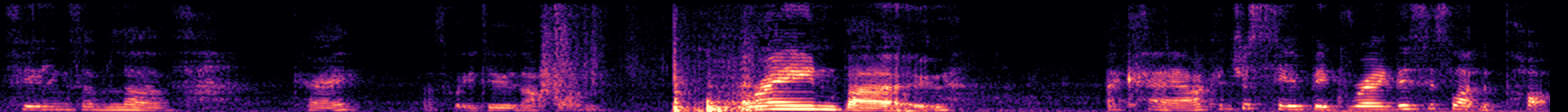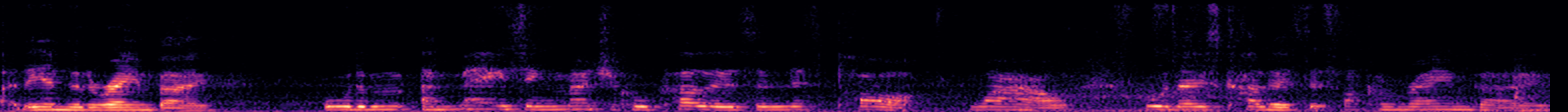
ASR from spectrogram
Feelings of love. Okay, that's what you do with that one. Rainbow. Okay, I can just see a big rain. This is like the pot at the end of the rainbow. All the amazing magical colours in this pot. Wow, all those colours. It's like a rainbow.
